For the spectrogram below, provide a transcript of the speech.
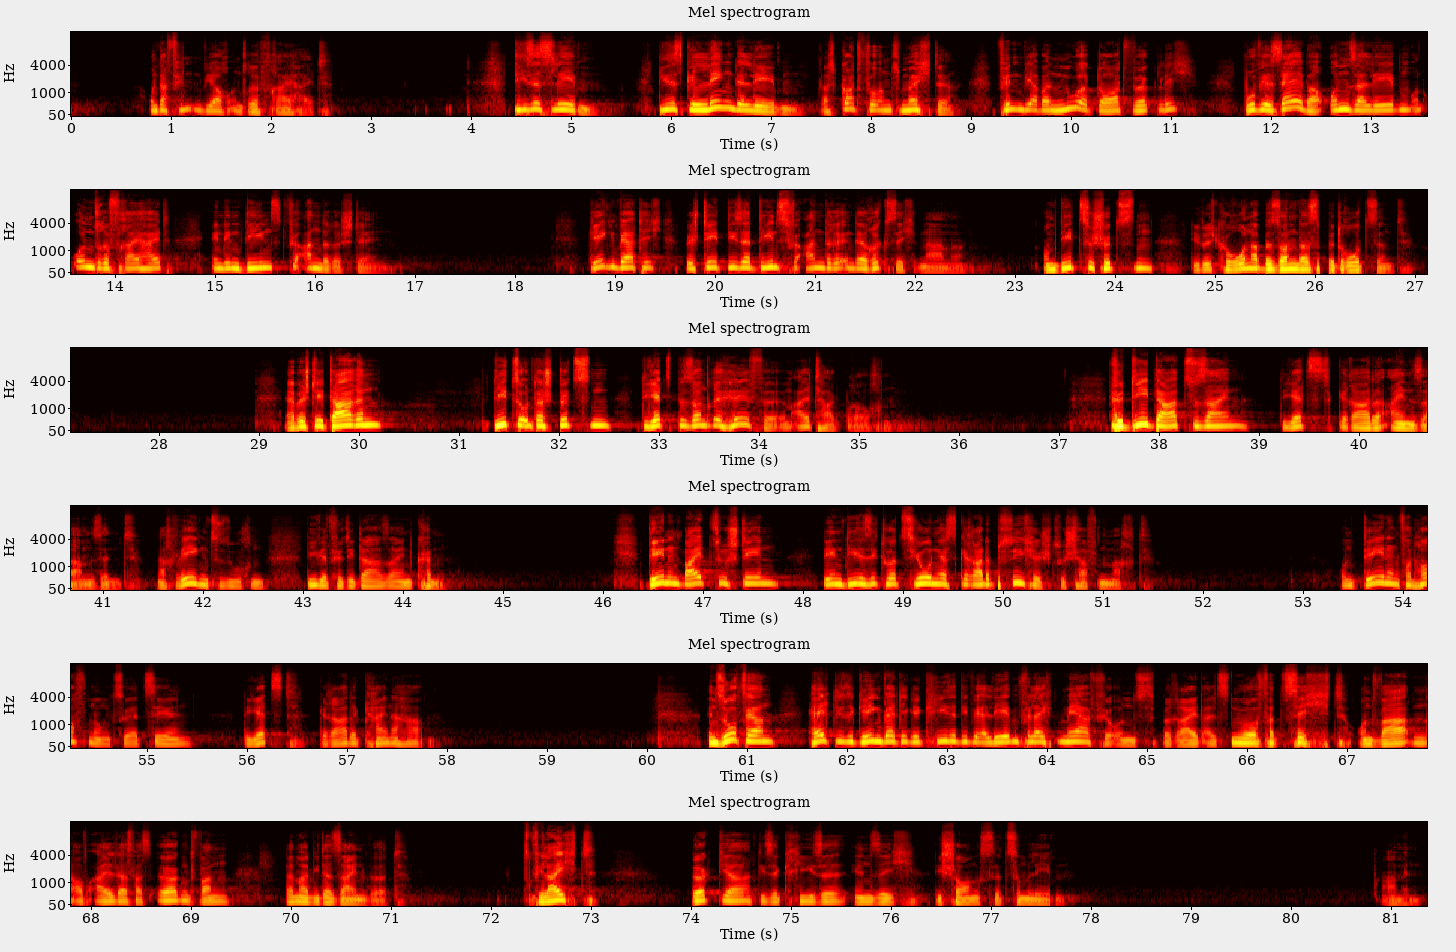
und da finden wir auch unsere Freiheit. Dieses Leben, dieses gelingende Leben, das Gott für uns möchte, finden wir aber nur dort wirklich, wo wir selber unser Leben und unsere Freiheit in den Dienst für andere stellen. Gegenwärtig besteht dieser Dienst für andere in der Rücksichtnahme, um die zu schützen, die durch Corona besonders bedroht sind. Er besteht darin, die zu unterstützen, die jetzt besondere Hilfe im Alltag brauchen. Für die da zu sein, die jetzt gerade einsam sind, nach Wegen zu suchen, wie wir für sie da sein können. Denen beizustehen, denen diese Situation jetzt gerade psychisch zu schaffen macht und denen von Hoffnung zu erzählen, die jetzt gerade keine haben. Insofern hält diese gegenwärtige Krise, die wir erleben, vielleicht mehr für uns bereit als nur Verzicht und Warten auf all das, was irgendwann dann mal wieder sein wird. Vielleicht birgt ja diese Krise in sich die Chance zum Leben. Amen.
